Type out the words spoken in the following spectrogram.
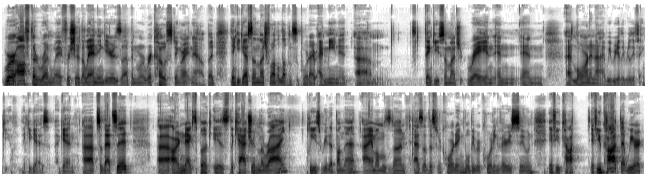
we're off the runway for sure. The landing gear is up, and we're we're coasting right now. But thank you guys so much for all the love and support. I, I mean it. Um, thank you so much, Ray and and and uh, Lauren and I. We really really thank you. Thank you guys again. Uh, so that's it. Uh, our next book is The Catcher in the Rye please read up on that. I am almost done as of this recording. We'll be recording very soon. If you caught if you caught that we are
